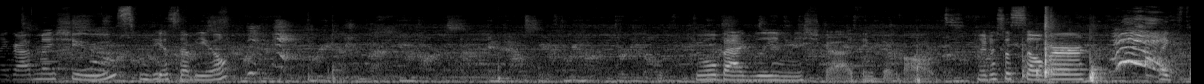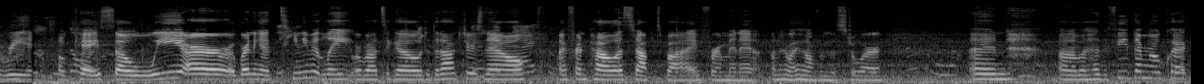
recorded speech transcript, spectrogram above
I grabbed my shoes from DSW. Jewel Badgley Mischka, I think they're called. They're just a silver, like three. Okay, so we are running a teeny bit late. We're about to go to the doctor's now. My friend Paula stopped by for a minute on her way home from the store. And um, I had to feed them real quick.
